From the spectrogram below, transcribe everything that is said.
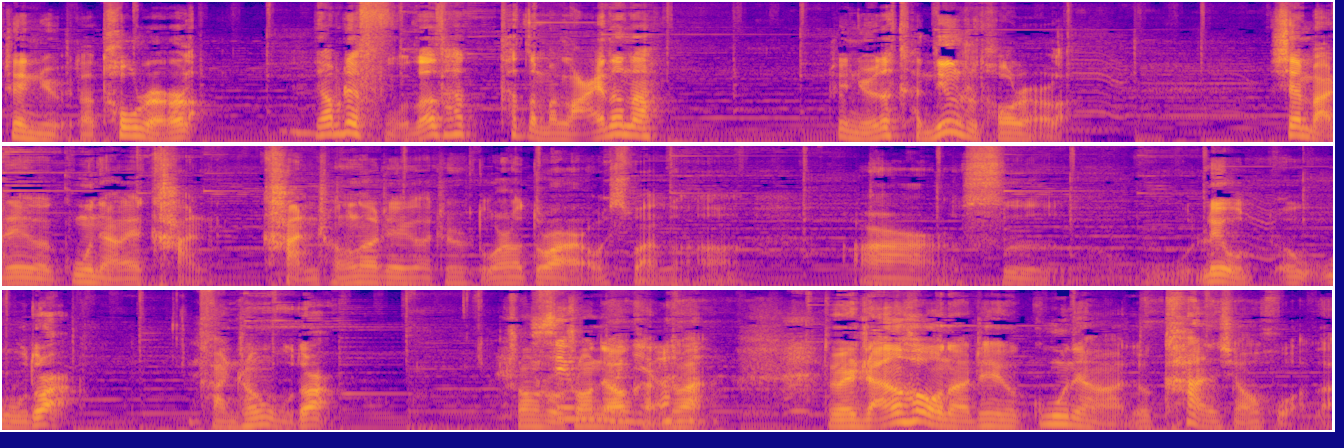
这女的偷人了。要不这斧子她她怎么来的呢？这女的肯定是偷人了。先把这个姑娘给砍砍成了这个这是多少段我算算啊，二四。五六五段，砍成五段，双手双脚砍断。对，然后呢，这个姑娘啊就看小伙子，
